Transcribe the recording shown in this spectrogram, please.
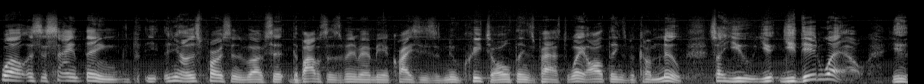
Well, it's the same thing. You know, this person, the Bible says, if any man be in Christ, he's a new creature. Old things passed away, all things become new. So you you, you did well. You,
